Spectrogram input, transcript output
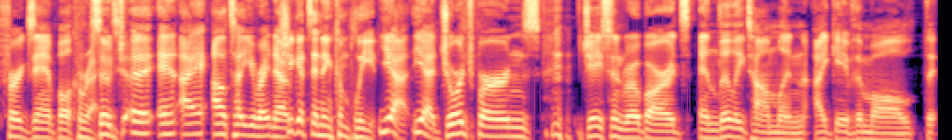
for example. Correct. So, uh, and I, I'll tell you right now. she gets an incomplete. yeah, yeah. George Burns, Jason Robards, and Lily Tomlin. I gave them all the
